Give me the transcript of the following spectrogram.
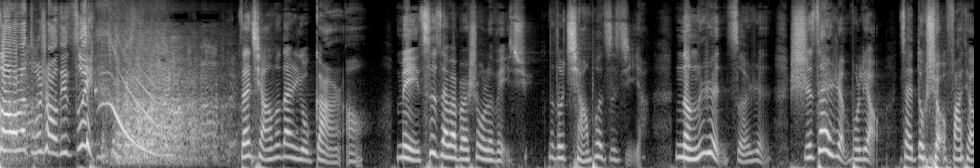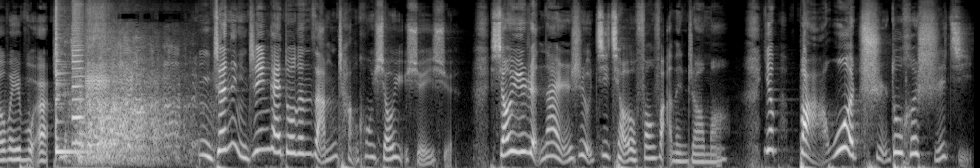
遭了多少的罪。咱强子但是有刚啊，每次在外边受了委屈，那都强迫自己呀，能忍则忍，实在忍不了再动手发条微博。你真的，你这应该多跟咱们场控小雨学一学。小雨忍耐人是有技巧、有方法的，你知道吗？要把握尺度和时机。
